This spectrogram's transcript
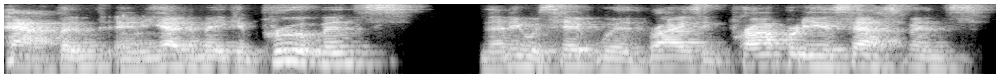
happened, and he had to make improvements. Then he was hit with rising property assessments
